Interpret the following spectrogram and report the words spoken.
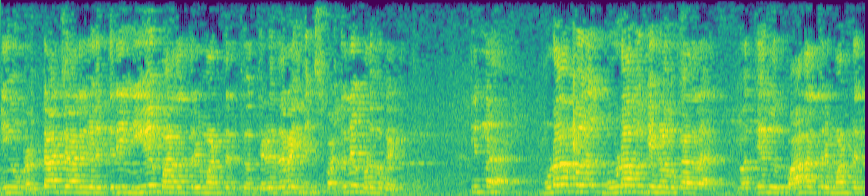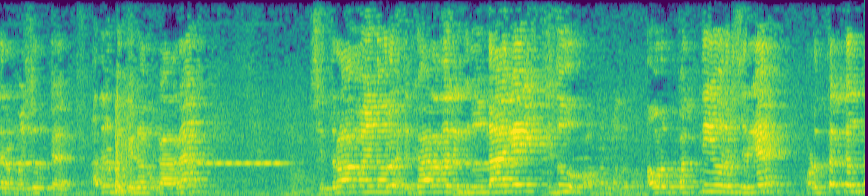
ನೀವು ಭ್ರಷ್ಟಾಚಾರಿಗಳಿದ್ದೀರಿ ನೀವೇ ಪಾದತ್ರೆ ಮಾಡ್ತಿರ್ತೀವಿ ಅಂತ ಹೇಳಿದಾರೆ ಇದಕ್ಕೆ ಸ್ಪಷ್ಟನೆ ಕೊಡಬೇಕಾಗಿತ್ತು. ಇನ್ನು ಮೂಡಾ ಮೂಡಾ ಬಗ್ಗೆ ಹೇಳ್ಬೇಕಾದ್ರೆ ಇವತ್ತೇನು ಇವ್ರು ಪಾದಯಾತ್ರೆ ಮಾಡ್ತಾ ಇದ್ದಾರೆ ಮೈಸೂರಿಗೆ ಅದ್ರ ಬಗ್ಗೆ ಹೇಳ್ಬೇಕಾದ್ರೆ ಸಿದ್ದರಾಮಯ್ಯನವರು ಅಧಿಕಾರದಲ್ಲಿ ಇದ್ದಾಗೆ ಇದು ಅವರ ಪತ್ನಿಯವರ ಹೆಸರಿಗೆ ಕೊಡ್ತಕ್ಕಂಥ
